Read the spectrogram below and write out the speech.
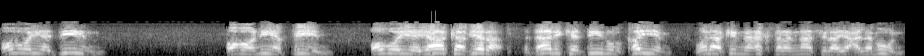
Ovo je din. Ovo nije fin. Ovo je jaka vjera. Zalike dinul qajim. Walakinna aksara nasi la ja'lamun.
